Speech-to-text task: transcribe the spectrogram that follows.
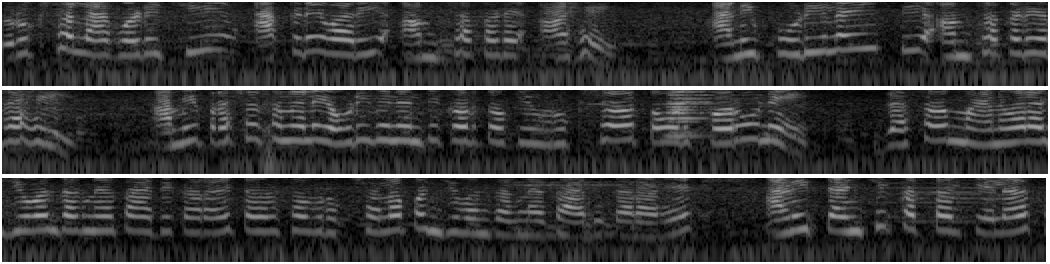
वृक्ष लागवडीची आकडेवारी आमच्याकडे आहे. आणि पुढीलही ती आमच्याकडे राहील. आम्ही प्रशासनाला एवढी विनंती करतो की वृक्ष तोड करू नये. जसं मानवाला जीवन जगण्याचा अधिकार आहे तसं वृक्षाला पण जीवन जगण्याचा अधिकार आहे. आणि त्यांची कत्तल केल्यास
